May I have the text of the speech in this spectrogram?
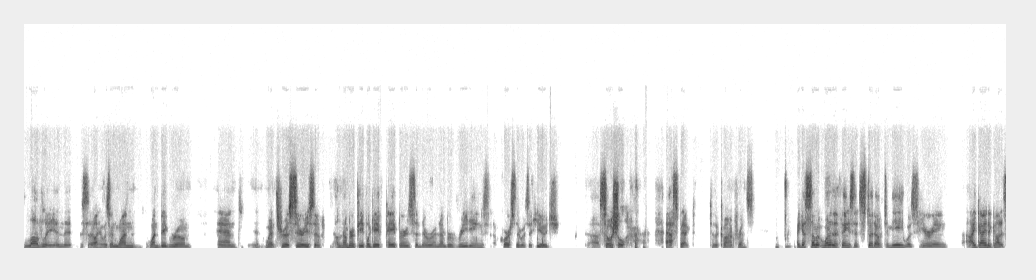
lovely in that it was in one one big room and it went through a series of a number of people gave papers and there were a number of readings and of course there was a huge uh, social aspect to the conference mm-hmm. i guess some one of the things that stood out to me was hearing i kind of got it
